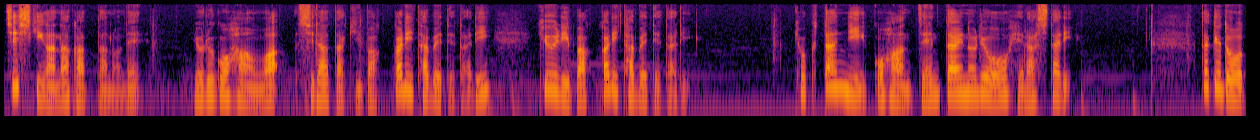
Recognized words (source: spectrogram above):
知識がなかったので夜ご飯は白滝ばっかり食べてたりきゅうりばっかり食べてたり極端にご飯全体の量を減らしたり。だけど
